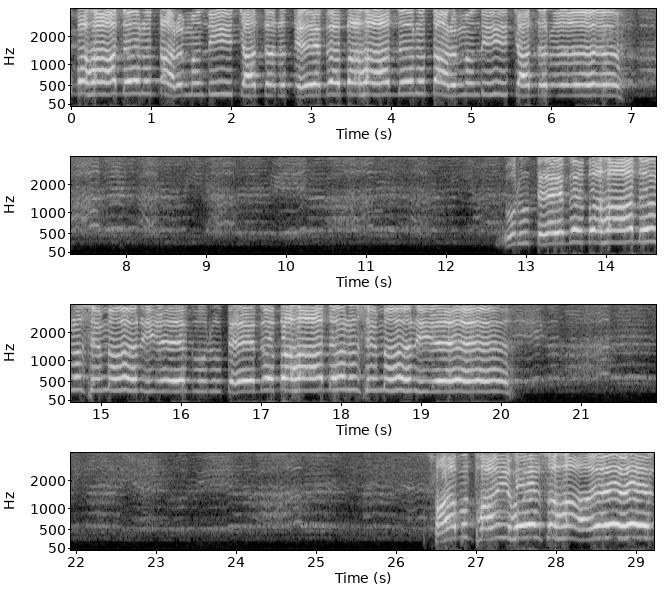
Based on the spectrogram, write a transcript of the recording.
ਬਹਾਦਰ ਧਰਮ ਦੀ ਚਾਦਰ ਤੇਗ ਬਹਾਦਰ ਧਰਮ ਦੀ ਚਾਦਰ। ਗੁਰੂ ਤੇਗ ਬਹਾਦਰ ਸਿਮਰਿਏ, ਗੁਰੂ ਤੇਗ ਬਹਾਦਰ ਸਿਮਰਿਏ। ਸਭ ਥਾਈ ਹੋਏ ਸਹਾਏ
